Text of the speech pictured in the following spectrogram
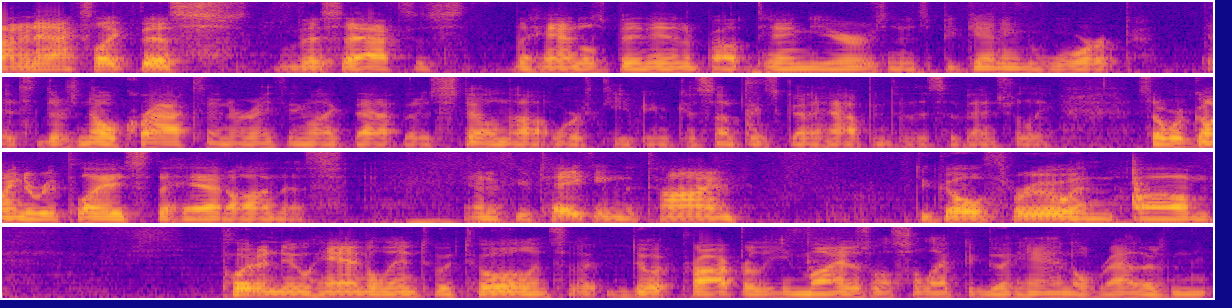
On an axe like this, this axe is the handle's been in about 10 years and it's beginning to warp. It's there's no cracks in or anything like that, but it's still not worth keeping because something's going to happen to this eventually. So we're going to replace the head on this. And if you're taking the time to go through and um, put a new handle into a tool and do it properly, you might as well select a good handle rather than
